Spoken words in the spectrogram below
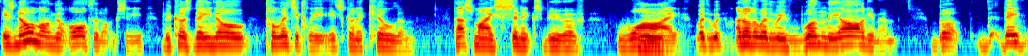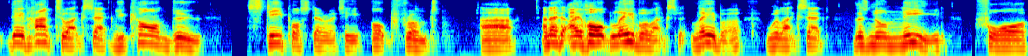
is no longer orthodoxy because they know politically it's going to kill them. That's my cynic's view of why. Mm. Whether we, I don't know whether we've won the argument, but they've they've had to accept you can't do steep austerity up front. Uh, and I, I hope Labour will, Labour will accept there's no need for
